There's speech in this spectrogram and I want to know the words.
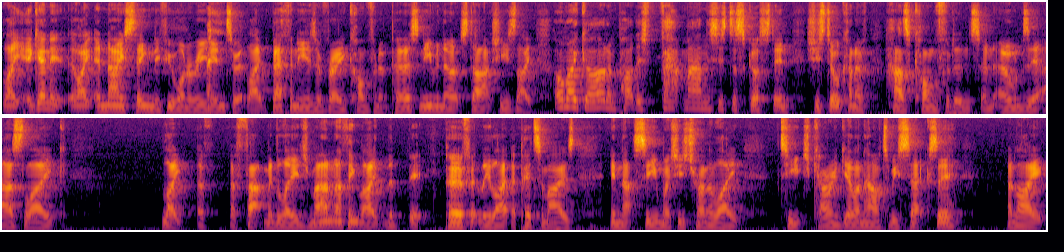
like again it, like a nice thing if you want to read into it like bethany is a very confident person even though at start she's like oh my god i'm part of this fat man this is disgusting she still kind of has confidence and owns it as like like a, a fat middle aged man. I think like the it perfectly like epitomized in that scene where she's trying to like teach Karen Gillan how to be sexy, and like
